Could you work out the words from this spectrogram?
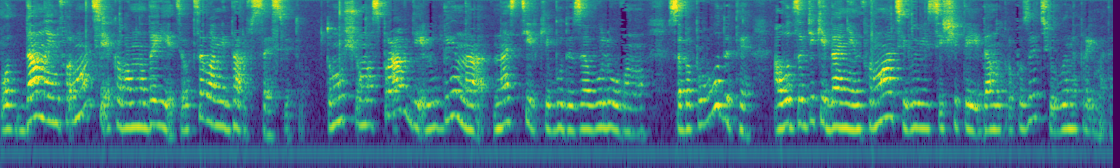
от дана інформація, яка вам надається, це вам і дар Всесвіту. Тому що насправді людина настільки буде завуальовано себе поводити, а от завдяки даній інформації ви відсічите і дану пропозицію ви не приймете.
